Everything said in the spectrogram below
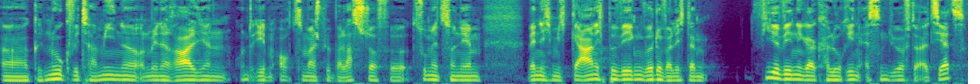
äh, genug Vitamine und Mineralien und eben auch zum Beispiel Ballaststoffe zu mir zu nehmen, wenn ich mich gar nicht bewegen würde, weil ich dann viel weniger Kalorien essen dürfte als jetzt.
